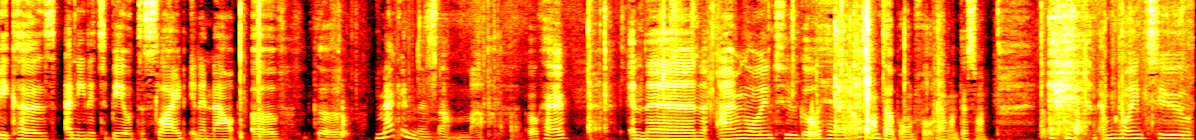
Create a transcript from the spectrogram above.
because I needed to be able to slide in and out of the mechanism. Okay. And then I'm going to go ahead. I don't want that bone fold. I want this one. I'm going to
